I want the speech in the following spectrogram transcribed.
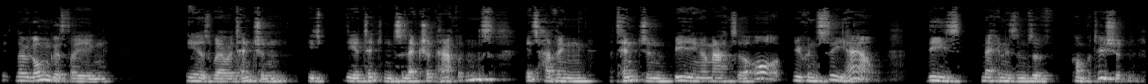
It's no longer saying here's where attention is the attention selection happens. It's having attention being a matter of you can see how these mechanisms of competition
